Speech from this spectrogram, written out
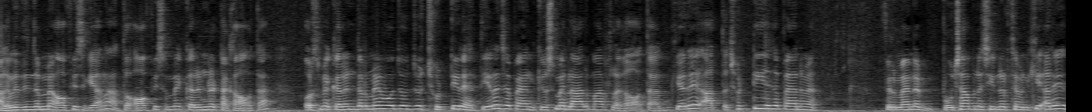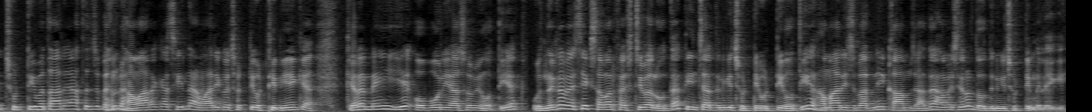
अगले दिन जब मैं ऑफ़िस गया ना तो ऑफ़िस में कैलेंडर टका होता है, और उसमें कैलेंडर में वो जो जो छुट्टी रहती है ना जापान की, उसमें लाल मार्क लगा होता है कि अरे, आज तो छुट्टी है जापान में। फिर मैंने पूछा अपने सीनियर से उनकी अरे, छुट्टी बता रहे तो पहले हमारा क्या सीन है? हमारी कोई छुट्टी उट्टी नहीं है क्या? कह रहा, नहीं, ये ओबोन यासो में होती है। उसने कहा, वैसे एक समर फेस्टिवल होता है, तीन चार दिन की छुट्टी उट्टी होती है। हमारी इस बार नहीं, काम ज़्यादा है, हमें सिर्फ़ दो दिन की छुट्टी मिलेगी।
